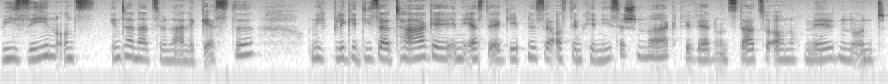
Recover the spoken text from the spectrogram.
Wie sehen uns internationale Gäste? Und ich blicke dieser Tage in erste Ergebnisse aus dem chinesischen Markt. Wir werden uns dazu auch noch melden und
